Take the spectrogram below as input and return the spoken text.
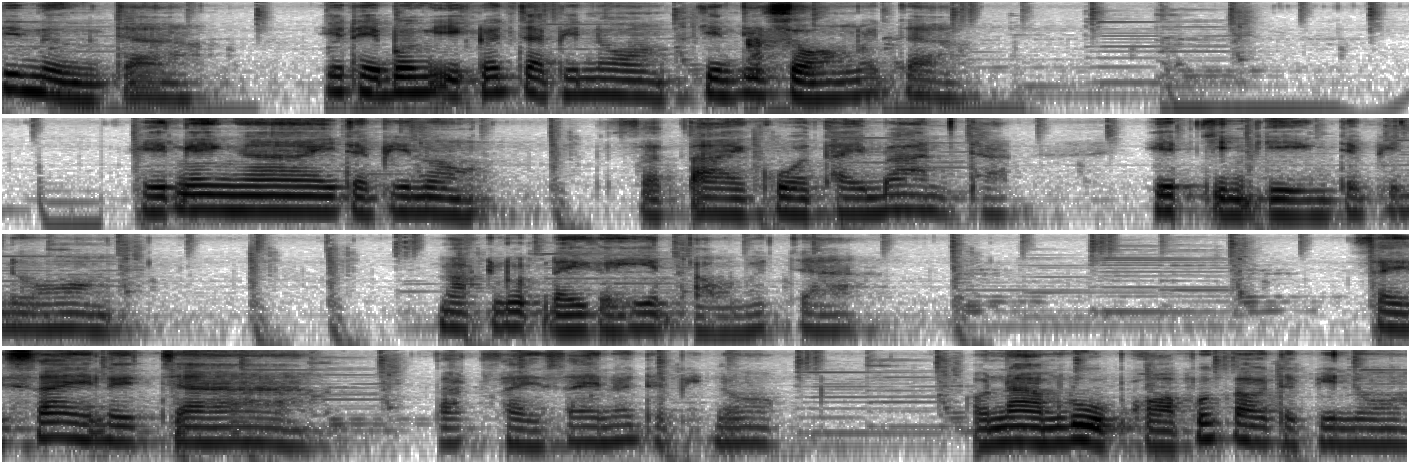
ที่หนึ่งจ้ะเฮ็ดให้เบิ่งอีกนะจ้ะพี่น้อง ชิ้นที่สองนะจ้ะเฮ็ดง่ายๆจ้ะพี่น้อง สไตล์ครัวไทยบ้านจ้ะเฮ็ดกินเองจ้ะพี่น้อง มักรสใดก็เฮ็ดเอานะจ้ะใส่ไส้เลยจ้า ตักใส่ไส้นะจ้ะพี่น้อง เอาน้ำรูปขอบเพื่อเก่าจ้ะพี่น้อง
